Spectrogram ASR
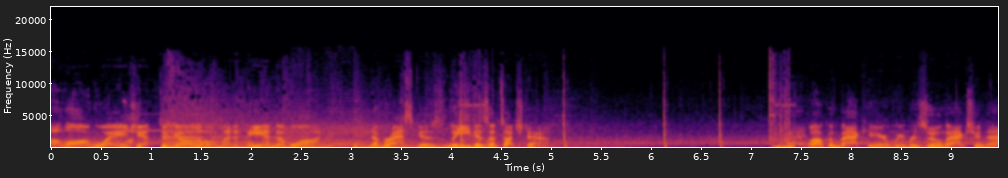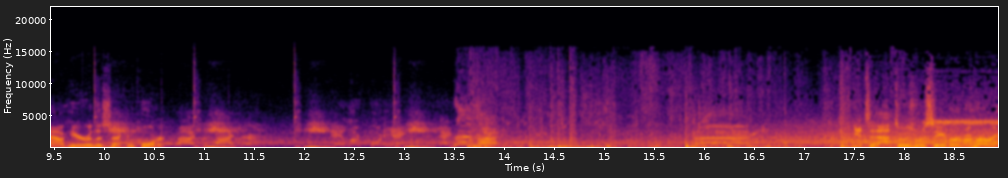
A long ways yet to go, but at the end of one, Nebraska's lead is a touchdown. Welcome back here. We resume action now here in the second quarter. Gets it out to his receiver in a hurry.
